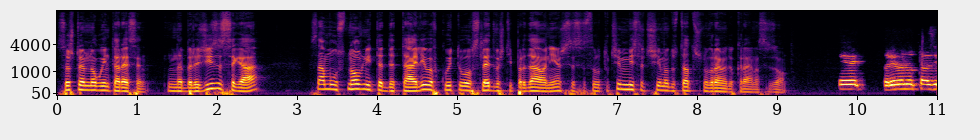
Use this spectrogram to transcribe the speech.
също е много интересен. Набележи за сега само основните детайли, в които в следващи предавания ще се съсредоточим. Мисля, че има достатъчно време до края на сезона. Е, примерно тази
